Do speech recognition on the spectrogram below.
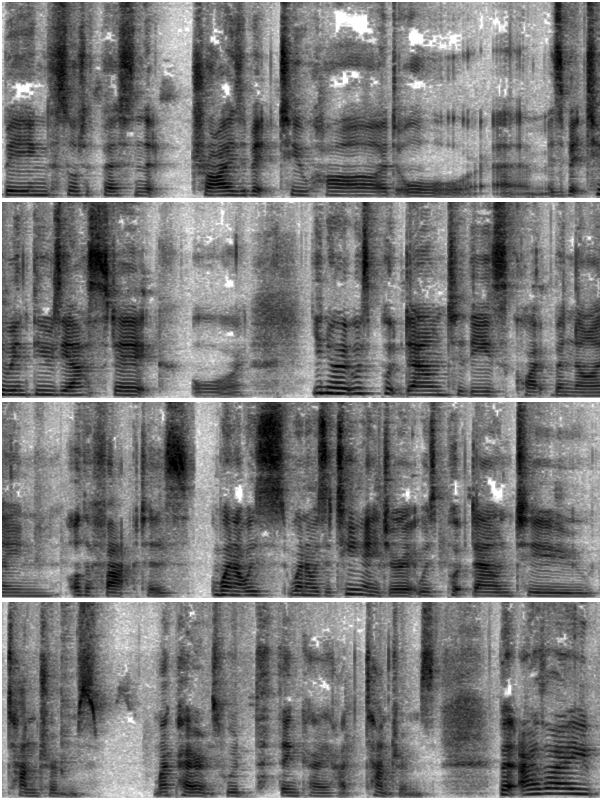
being the sort of person that tries a bit too hard or um, is a bit too enthusiastic or you know, it was put down to these quite benign other factors. When I was when I was a teenager, it was put down to tantrums. My parents would think I had tantrums, but as I,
